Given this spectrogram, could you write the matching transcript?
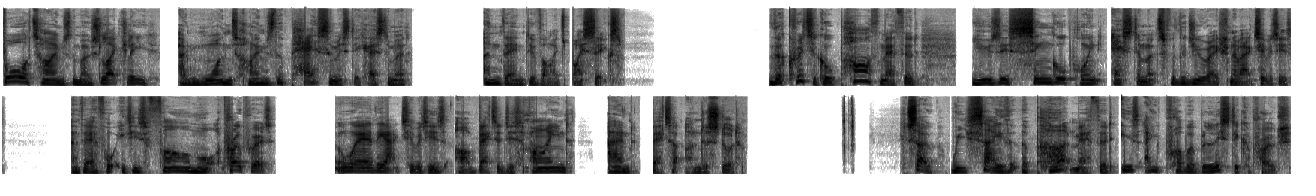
4 times the most likely, and 1 times the pessimistic estimate and then divides by 6. The critical path method uses single point estimates for the duration of activities, and therefore it is far more appropriate where the activities are better defined and better understood. So we say that the PERT method is a probabilistic approach,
